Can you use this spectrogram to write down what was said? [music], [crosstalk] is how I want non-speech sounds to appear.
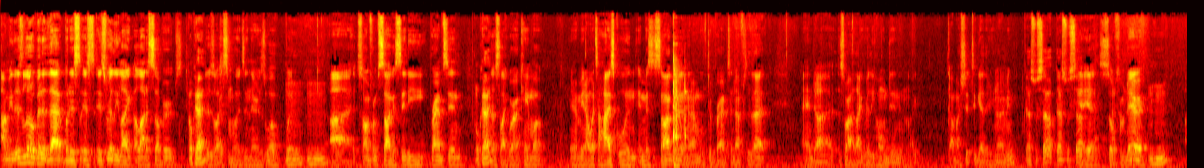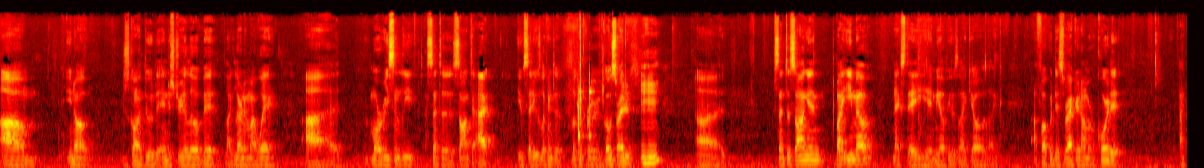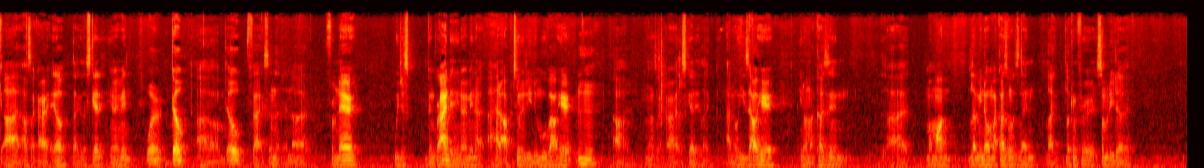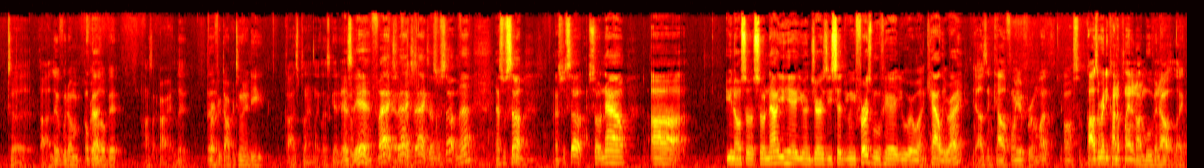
I mean, there's a little bit of that, but it's it's it's really like a lot of suburbs. Okay. There's like some hoods in there as well. But hmm uh, so I'm from Sauga City, Brampton. Okay. That's like where I came up. You know I mean? I went to high school in, in Mississauga and then I moved to Brampton after that. And uh, that's where I like really honed in and like got my shit together, you know what I mean? That's what's up. That's what's up. Yeah, yeah. So from there, Mm-hmm. um, you know, just going through the industry a little bit, like learning my way. Uh, more recently, I sent a song to Act. He said he was looking to looking for ghostwriters. Mm-hmm. Uh, sent a song in by email. Next day he hit me up. He was like, "Yo, like, I fuck with this record. I'm gonna record it." I, uh, I was like, "All right, yo, like, let's get it." You know what I mean? Word. Dope. Um, Dope. facts. And and uh, from there, we just been grinding. You know what I mean? I, I had an opportunity to move out here. Mm-hmm. Um, and I was like, all right, let's get it. Like, I know he's out here. You know, my cousin, uh, my mom let me know my cousin was letting, like, looking for somebody to, to uh, live with him for a little bit. I was like, all right, lit. Perfect opportunity. God's plan. Like, let's get it. you That's know? yeah. Facts. Yeah, facts. facts. Facts. That's what's up, man. That's what's up. That's what's up. So now, uh, you know, so so now you here. You're in Jersey. You said when you first moved here, you were what, in Cali, right? Yeah, I was in California for a month. Awesome. 'Cause I was already kind of planning on moving out, like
